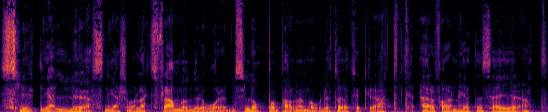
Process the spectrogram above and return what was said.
slutliga lösningar som har lagts fram under årens lopp av Palmemordet och jag tycker att erfarenheten säger att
